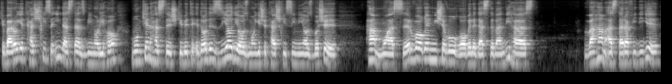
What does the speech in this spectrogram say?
که برای تشخیص این دسته از بیماری ها ممکن هستش که به تعداد زیادی آزمایش تشخیصی نیاز باشه هم مؤثر واقع میشه و قابل دستبندی هست و هم از طرفی دیگه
